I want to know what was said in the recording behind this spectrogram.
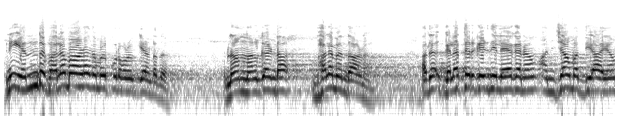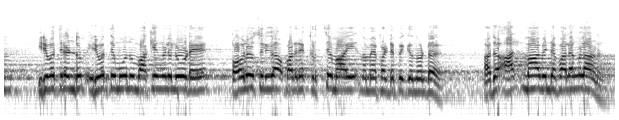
ഇനി എന്ത് ഫലമാണ് നമ്മൾ പുറപ്പെടുവിക്കേണ്ടത്? നാം നൽകേണ്ട ഫലം എന്താണ്? അത് ഗലത്തിർക്ക് ലേഖനം അഞ്ചാം അധ്യായം ഇരുപത്തിരണ്ടും ഇരുപത്തിമൂന്നും വാക്യങ്ങളിലൂടെ പൗലോസ്ലിക വളരെ കൃത്യമായി നമ്മെ പഠിപ്പിക്കുന്നുണ്ട്. അത് ആത്മാവിന്റെ ഫലങ്ങളാണ്.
